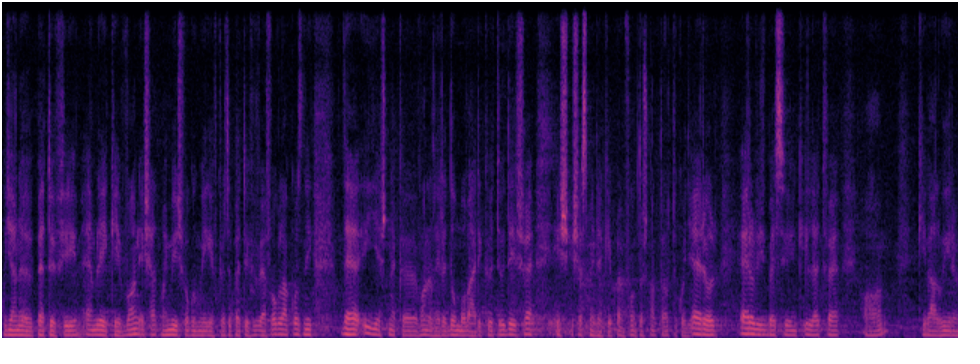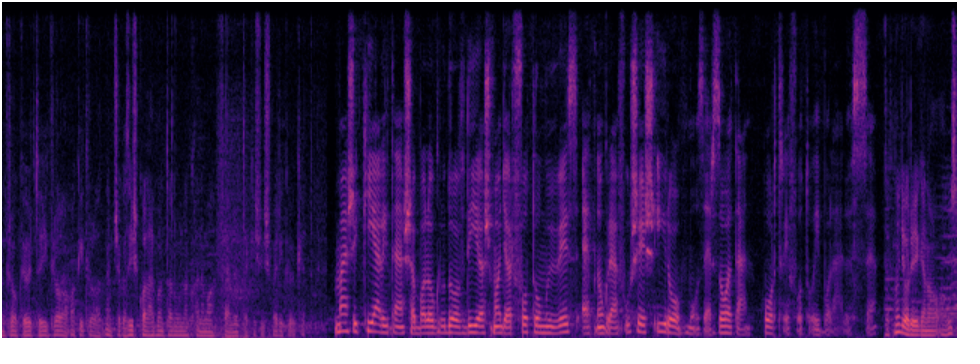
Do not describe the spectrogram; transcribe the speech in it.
ugyan Petőfi emlékév van, és hát majd mi is fogunk még évközben Petőfivel foglalkozni, de Íjesnek van azért egy dombovári kötődése, és, és ezt mindenképpen fontosnak tartok, hogy erről, erről is beszéljünk, illetve a kiváló írónkról, költőikről, akikről nem csak az iskolában tanulnak, hanem a felnőttek is ismerik őket. Másik kiállítása Balog Rudolf díjas magyar fotóművész, etnográfus és író Mózer Zoltán portréfotóiból áll össze. Nagyon régen a 20.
